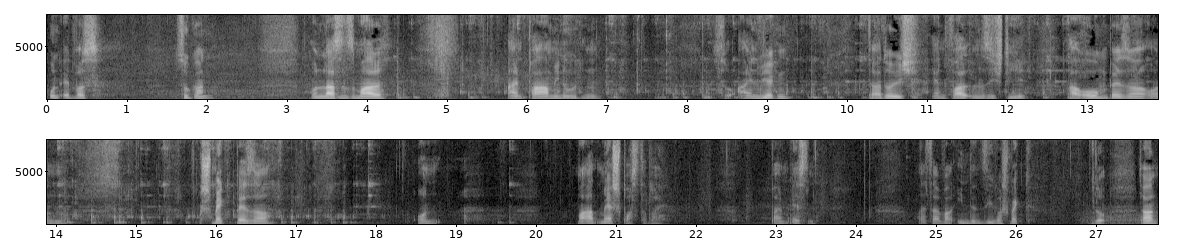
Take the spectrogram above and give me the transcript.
Und etwas zuckern und lassen es mal ein paar Minuten so einwirken. Dadurch entfalten sich die Aromen besser und schmeckt besser und man hat mehr Spaß dabei beim Essen, weil es einfach intensiver schmeckt. So, dann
